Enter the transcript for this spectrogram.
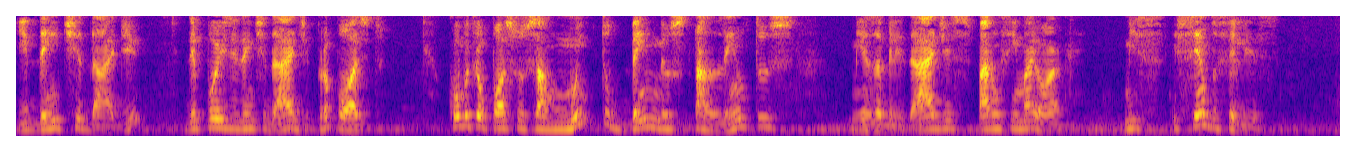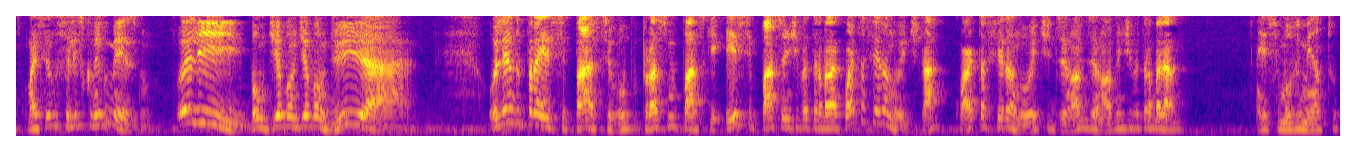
Identidade, depois de identidade, propósito. Como que eu posso usar muito bem meus talentos, minhas habilidades para um fim maior me, sendo feliz. Mas sendo feliz comigo mesmo. Oi, Eli! Bom dia, bom dia, bom dia! Olhando para esse passo, eu vou para o próximo passo, que esse passo a gente vai trabalhar quarta-feira à noite, tá? Quarta-feira à noite, 19 19, a gente vai trabalhar esse movimento,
